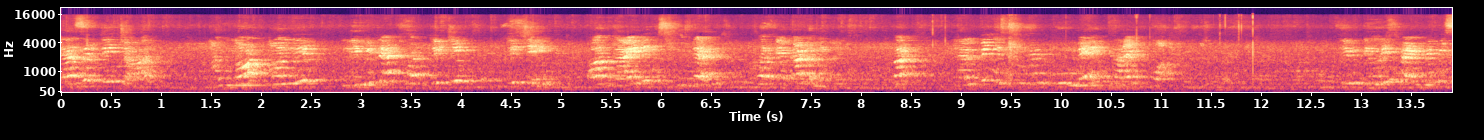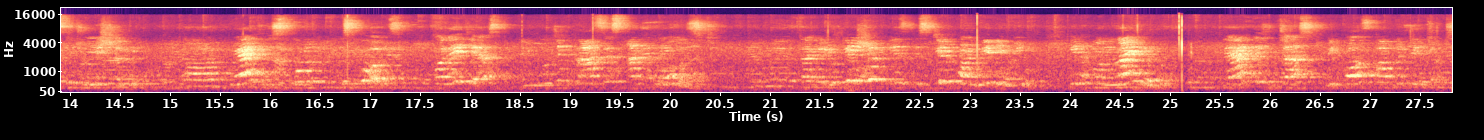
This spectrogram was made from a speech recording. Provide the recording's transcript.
as a teacher and not only limited for teaching, teaching or guiding students for academic, but helping students to make right path. In during pandemic situation, uh, where school, schools, colleges, and coaching classes are closed, the education is still continuing in online mode. That is just because of the teachers.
